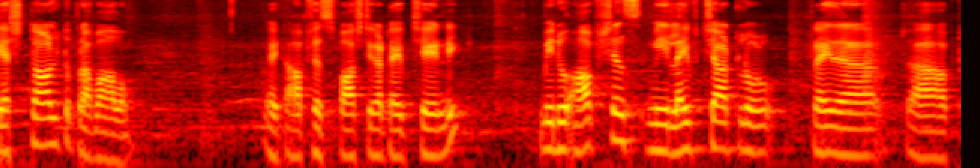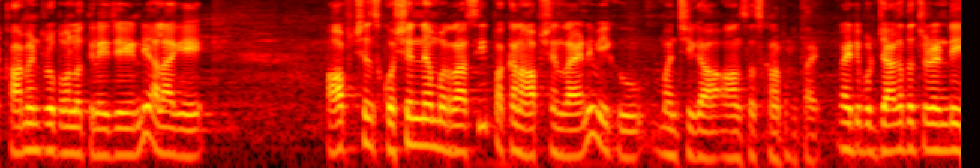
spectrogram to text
gestalt ప్రభావం. రైట్ ఆప్షన్స్ ఫాస్ట్గా టైప్ చేయండి. మీరు ఆప్షన్స్ మీ లైఫ్ చార్ట్లో ప్రై కామెంట్ రూపంలో తెలియజేయండి. అలాగే ఆప్షన్స్ క్వశ్చన్ నెంబర్ రాసి పక్కన ఆప్షన్ రాయండి మీకు మంచిగా ఆన్సర్స్ కనపడతాయి. రైట్ ఇప్పుడు జాగ్రత్త చూడండి.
